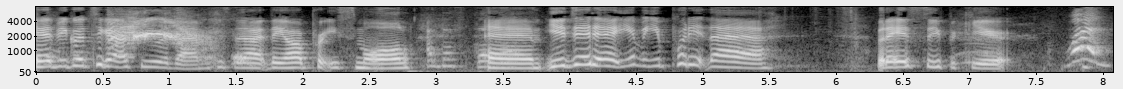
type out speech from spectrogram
It'd be good to get a few of them because they are pretty small. Um, you did it, yeah, but you put it there. But it is super cute. One.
